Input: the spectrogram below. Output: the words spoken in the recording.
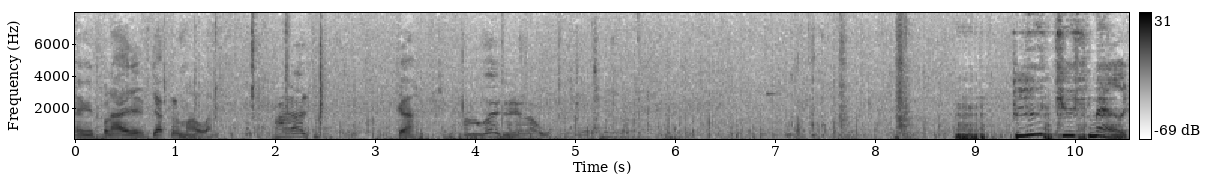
અહીં પણ આ ટ્રેક્ટરમાં આવવાનું. ક્યાં? ઘરે લાવું Bluetooth mode.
